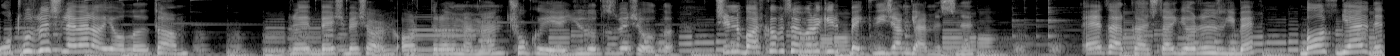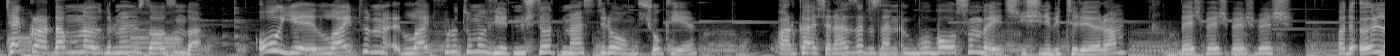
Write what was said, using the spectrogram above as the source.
35 level yolladı. Tamam. Buraya 5 5 arttıralım hemen. Çok iyi. 135 oldu. Şimdi başka bir server'a girip bekleyeceğim gelmesini. Evet arkadaşlar gördüğünüz gibi boss geldi. Tekrardan bunu öldürmemiz lazım da. O light light fruitumuz 74 mastery olmuş. Çok iyi. Arkadaşlar hazırsan bu boss'un da iş- işini bitiriyorum. 5 5 5 5. Hadi öl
